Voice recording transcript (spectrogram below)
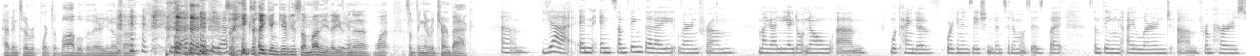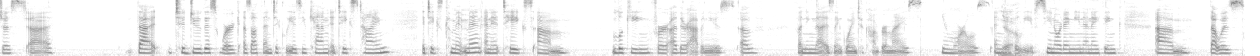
having to report to Bob over there. You know, about yeah. yeah. so, he, so he can give you some money that he's Yeah. gonna want something in return back. Um, yeah, and and something that I learned from Magaly, I don't know um, what kind of organization Venceremos is, but something I learned um, from her is just uh, that to do this work as authentically as you can, it takes time, it takes commitment, and it takes um, looking for other avenues of funding that isn't going to compromise your morals and your beliefs. You know what I mean? And I think um, that was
